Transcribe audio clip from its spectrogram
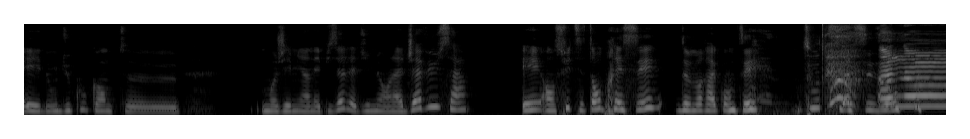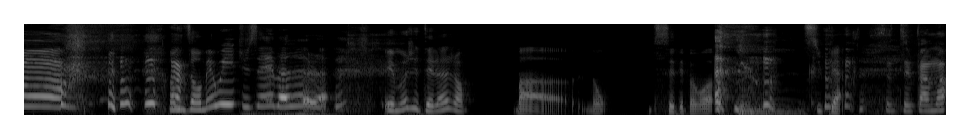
et donc du coup quand euh, moi j'ai mis un épisode, elle a dit mais on l'a déjà vu ça. Et ensuite s'est empressée de me raconter toute la saison. Oh non En me disant mais oui tu sais blablabla. Et moi j'étais là genre bah non c'était pas moi. Super. C'était pas moi.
